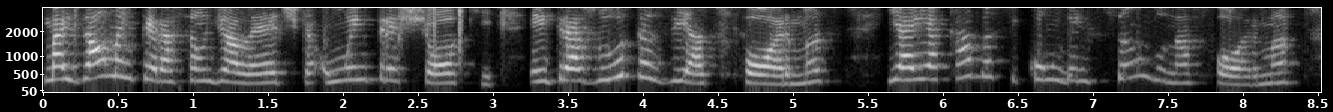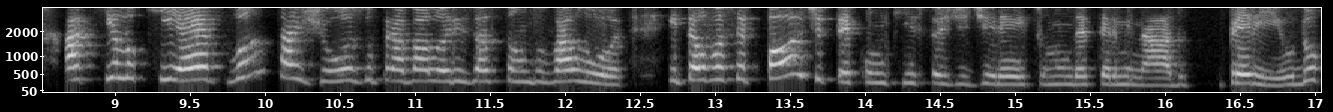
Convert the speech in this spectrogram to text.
Mas há uma interação dialética, um entrechoque entre as lutas e as formas, e aí acaba se condensando na forma aquilo que é vantajoso para a valorização do valor. Então, você pode ter conquistas de direito num determinado período,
